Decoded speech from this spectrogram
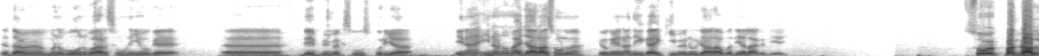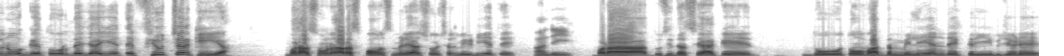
ਜਿੱਦਾਂ ਮਨਮੋਹਨ ਵਾਰ, ਸੋਹਣੀ ਹੋ ਗਏ, ਅਹ, ਦੇਵੀ ਮਕਸੂਸਪੁਰੀਆ, ਇਹਨਾਂ ਇਹਨਾਂ ਨੂੰ ਮੈਂ ਜ਼ਿਆਦਾ ਸੁਣਦਾ, ਕਿਉਂਕਿ ਇਹਨਾਂ ਦੀ ਗਾਇਕੀ ਮੈਨੂੰ ਜ਼ਿਆਦਾ ਵਧੀਆ ਲੱਗਦੀ ਹੈ ਜੀ। ਸੋ ਆਪਾਂ ਗੱਲ ਨੂੰ ਅੱਗੇ ਤੋਰਦੇ ਜਾਈਏ ਤੇ ਫਿਊਚਰ ਕੀ ਆ? ਬੜਾ ਸੋਹਣਾ ਰਿਸਪੌਂਸ ਮਿਲਿਆ ਸੋਸ਼ਲ ਮੀਡੀਆ ਤੇ। ਹਾਂਜੀ। ਬੜਾ ਤੁਸੀਂ ਦੱਸਿਆ ਕਿ 2 ਤੋਂ ਵੱਧ ਮਿਲੀਅਨ ਦੇ ਕਰੀਬ ਜਿਹੜੇ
